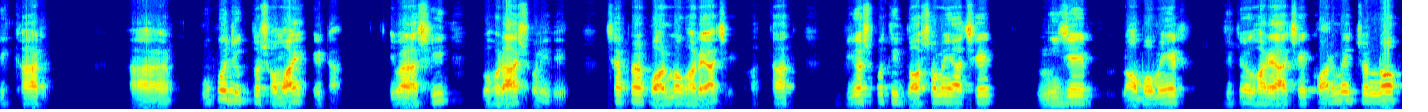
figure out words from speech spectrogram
দীক্ষার উপযুক্ত সময় এটা। এবার আসি গ্রহরা শনিদেব সে আপনার কর্মঘরে আছে। অর্থাৎ বৃহস্পতি দশমে আছে, নিজের নবমের দ্বিতীয় ঘরে আছে। কর্মের জন্য,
